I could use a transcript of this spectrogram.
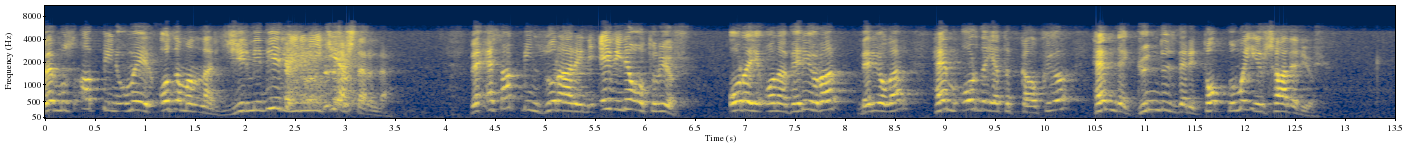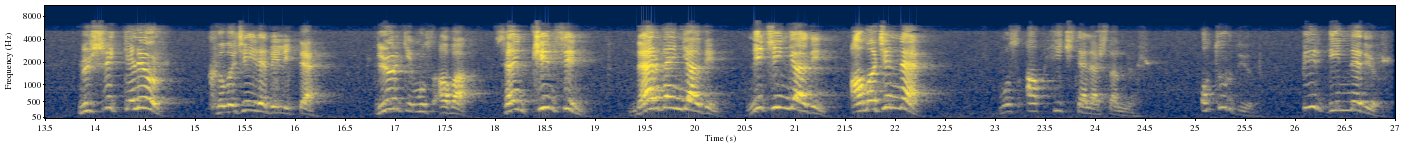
Ve Mus'ab bin Umeyr o zamanlar 21-22 yaşlarında. Ve Esad bin Zurare'nin evine oturuyor. Orayı ona veriyorlar, veriyorlar. Hem orada yatıp kalkıyor hem de gündüzleri toplumu irşad ediyor. Müşrik geliyor kılıcı ile birlikte. Diyor ki Mus'ab'a sen kimsin? Nereden geldin? Niçin geldin? Amacın ne? Mus'ab hiç telaşlanmıyor. Otur diyor. Bir dinle diyor.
